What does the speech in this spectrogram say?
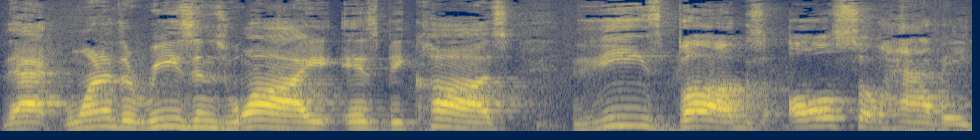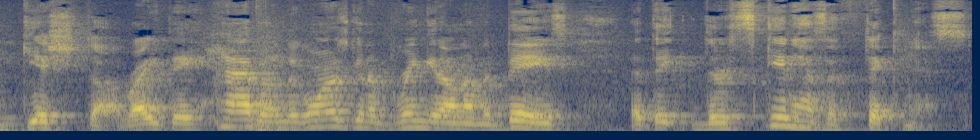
that one of the reasons why is because these bugs also have a gishta, right? They have, and the is going to bring it on on the base that they, their skin has a thickness.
